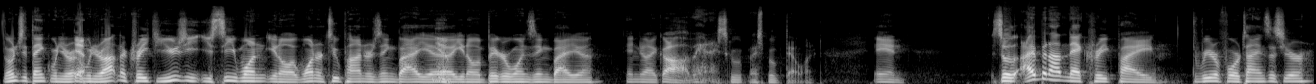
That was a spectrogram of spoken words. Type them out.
don't you think? When you're Yeah. when you're out in a creek, you usually you see one, you know, a one or two pounder zing by you, Yeah. you know, a bigger one zing by you, and you're like, oh man, I spooked I spooked that one. And so I've been out in that creek probably three or four times this year,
